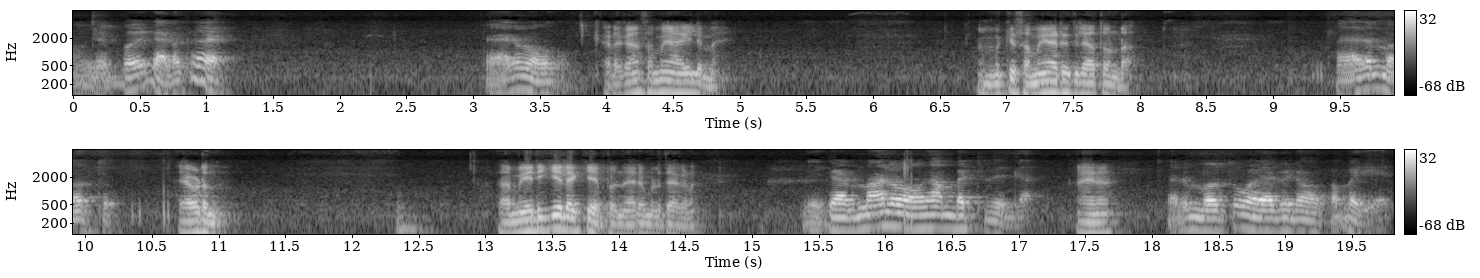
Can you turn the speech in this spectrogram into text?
അങ്ങനെ പോയി കിടക്ക നേരം നോക്കും കിടക്കാൻ സമയമായില്ലമ്മേ. അമ്മയ്ക്ക് സമയം അറിയത്തില്ലാത്തോണ്ടാ നേരം വെറുത്തു എവിടെ നിന്ന് അമേരിക്കയിലൊക്കെയാണ് ഇപ്പം നേരം വിളിച്ചേക്കണം കിടന്നാലും ഉറങ്ങാൻ പറ്റുന്നില്ല. അതിനാ? നേരം വെറുത്ത് പോയാൽ പിന്നെ ഉറക്കം വരികയായി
